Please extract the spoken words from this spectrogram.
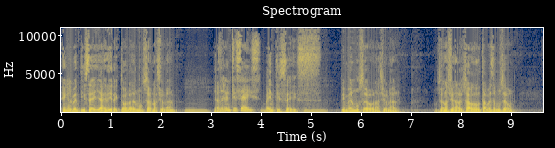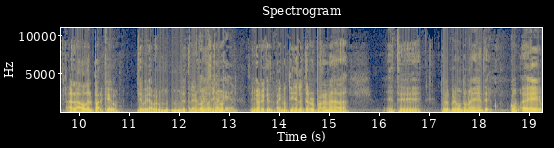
en el 26, ya es directora del Museo Nacional. Ya- 36. 26. Primer Museo Nacional. Museo Nacional. ¿Sabes dónde estaba ese museo? Al lado del parqueo. Debería haber un, un letrero ahí, ¿Cuál señor. parqueo? Señores, que el país no tiene letrero para nada. Este, tú le preguntas a una gente, ¿cómo, eh,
